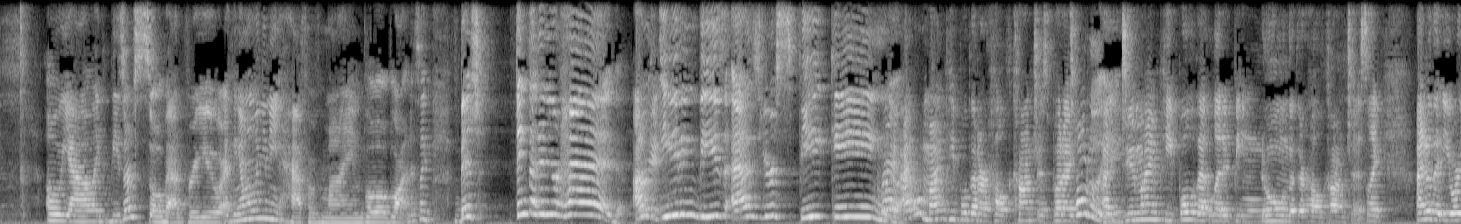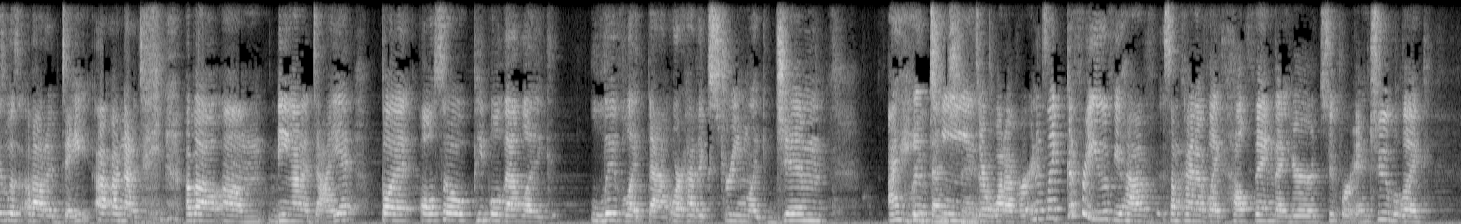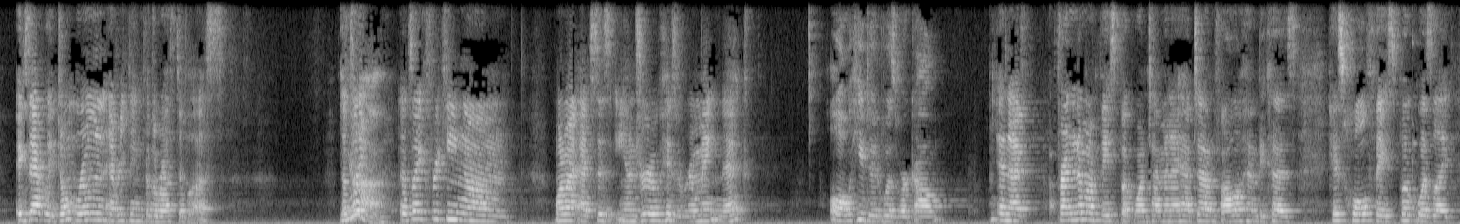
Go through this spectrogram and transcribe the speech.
Oh yeah, like these are so bad for you. I think I'm only gonna eat half of mine, blah blah blah. And it's like, bitch, think that in your head. I'm Right. eating these as you're speaking. Right, I don't mind people that are health conscious, but I Totally. I do mind people that let it be known that they're health conscious. Like I know that yours was about a date, uh, uh, not a date, about um, being on a diet, but also people that like live like that or have extreme like gym I hate routines or whatever. And it's like good for you if you have some kind of like health thing that you're super into, but like exactly, don't ruin everything for the rest of us. That's Yeah. like that's like freaking um one of my exes, Andrew, his roommate Nick. All he did was work out. And I've friended him on Facebook one time and I had to unfollow him because his whole Facebook was like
